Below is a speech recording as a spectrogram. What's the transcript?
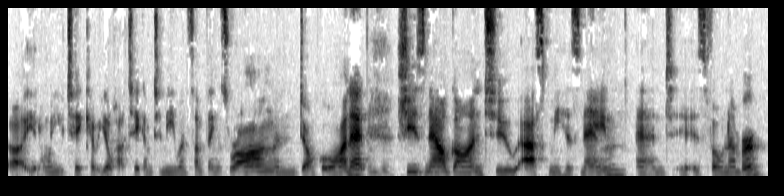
Uh, you know, when you take him, you'll have to take him to me when something's wrong, and don't go on it. Mhm. She's now gone to ask me his name and his phone number,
